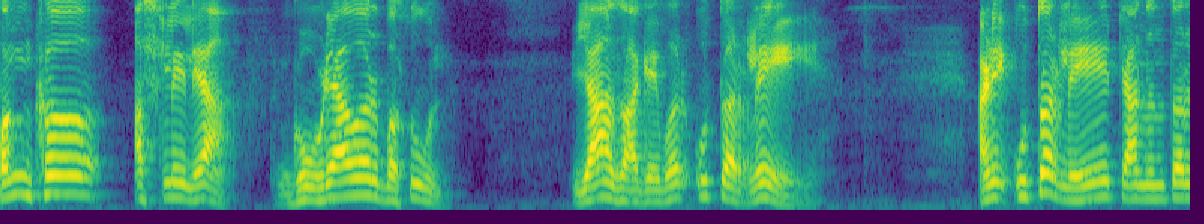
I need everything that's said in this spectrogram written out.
पंख असलेल्या घोड्यावर बसून या जागेवर उतरले. आणि उतरले त्यानंतर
